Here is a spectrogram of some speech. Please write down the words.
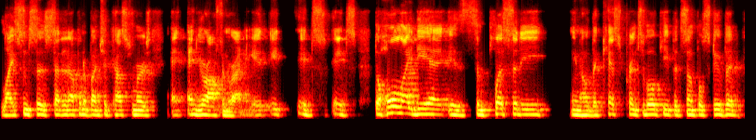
licenses, set it up in a bunch of customers, and, and you're off and running. It, it, it's it's the whole idea is simplicity. You know, the KISS principle: keep it simple, stupid,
